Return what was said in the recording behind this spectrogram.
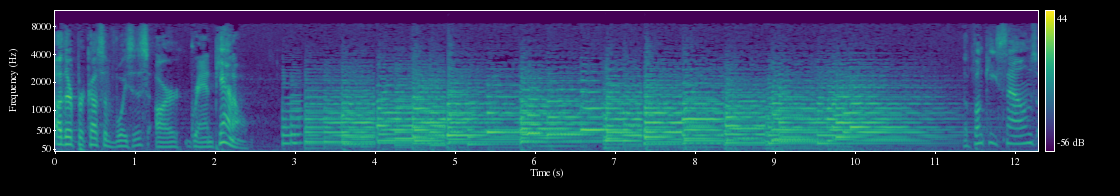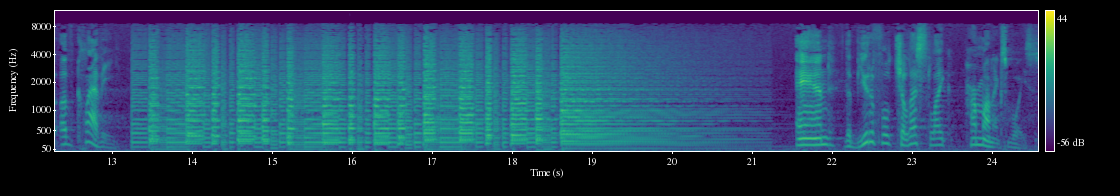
Other percussive voices are grand piano. The funky sounds of clavy. The beautiful celeste like harmonics voice.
